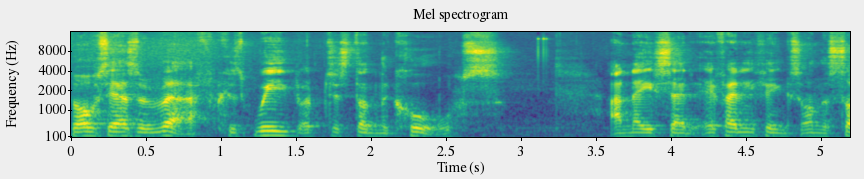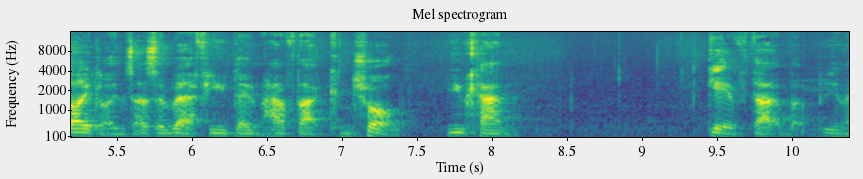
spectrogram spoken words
So obviously, as a ref, because we have just done the course, and they said if anything's on the sidelines, as a ref, you don't have that control. You can't give that, you know,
